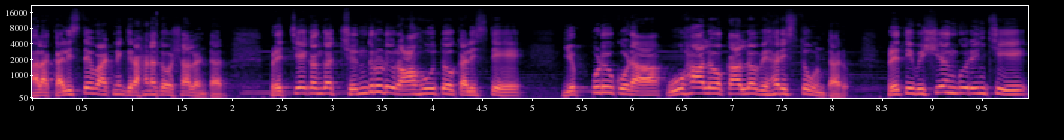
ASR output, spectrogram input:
అలా కలిస్తే వాటిని గ్రహణ దోషాలు అంటారు ప్రత్యేకంగా చంద్రుడు రాహుతో కలిస్తే ఎప్పుడూ కూడా ఊహాలోకాల్లో విహరిస్తూ ఉంటారు. ప్రతి విషయం గురించి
